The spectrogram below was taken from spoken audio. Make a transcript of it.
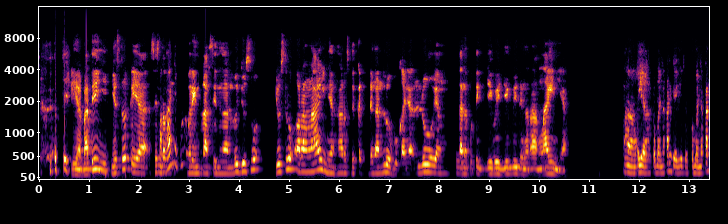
Iya berarti justru kayak sistem Makanya berinteraksi dengan lu justru justru orang lain yang harus deket dengan lu bukannya lu yang tanda kutip JB-JB dengan orang lain ya? Ah iya kebanyakan kayak gitu. Kebanyakan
